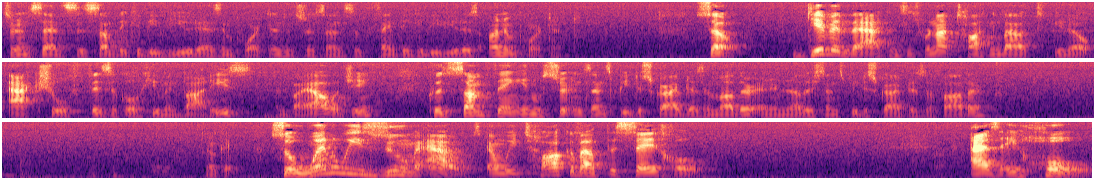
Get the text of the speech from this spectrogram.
certain senses, something could be viewed as important, in certain senses, the same thing could be viewed as unimportant. So, given that, and since we're not talking about you know actual physical human bodies and biology, could something in a certain sense be described as a mother and in another sense be described as a father? Okay. So when we zoom out and we talk about the seichel as a whole,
